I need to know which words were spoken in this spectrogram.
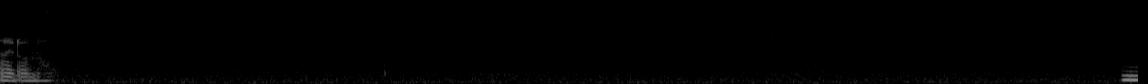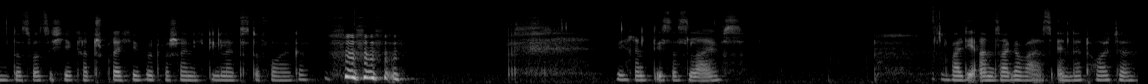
I don't know. Hm, das, was ich hier gerade spreche, wird wahrscheinlich die letzte Folge. während dieses Lives, weil die Ansage war, es endet heute.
